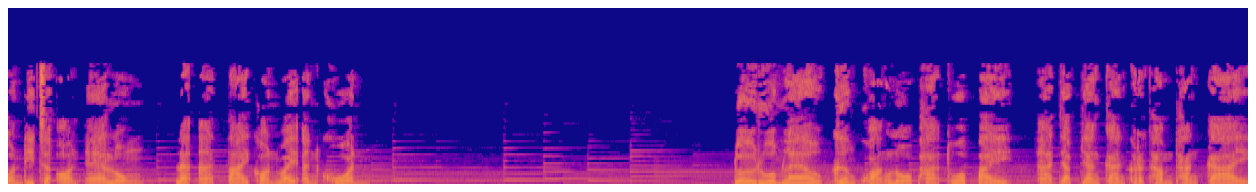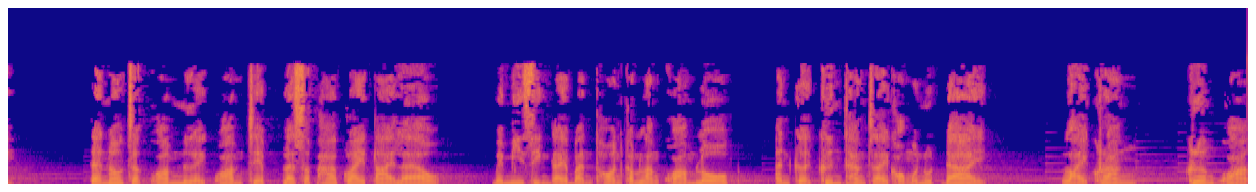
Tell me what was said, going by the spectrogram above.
คนที่จะอ่อนแอลง และอาจตายก่อนวัยอันควร โดยรวมแล้วเครื่องขวางโลภะทั่วไปอาจยับยั้งการกระทำทางกาย แต่นอกจากความเหนื่อยความเจ็บและสภาพใกล้ตายแล้ว ไม่มีสิ่งใดบั่นทอนกำลังความโลภอันเกิดขึ้นทางใจของมนุษย์ได้ หลายครั้ง เครื่องขวาง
